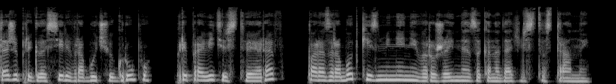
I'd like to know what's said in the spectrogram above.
даже пригласили в рабочую группу при правительстве РФ по разработке изменений в оружейное законодательство страны.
